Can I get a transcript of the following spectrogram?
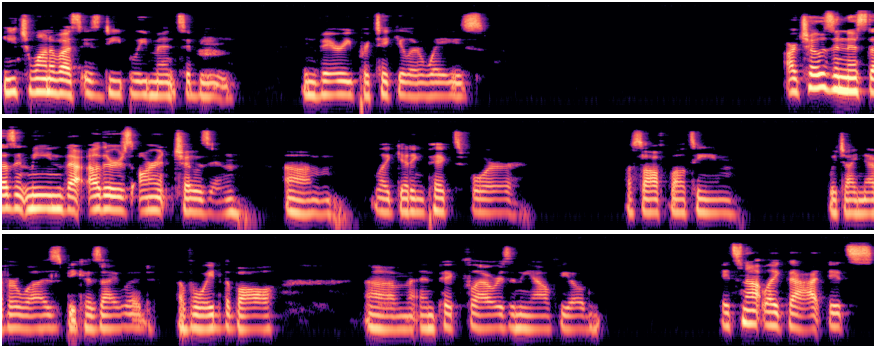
each one of us is deeply meant to be in very particular ways. Our chosenness doesn't mean that others aren't chosen, um, like getting picked for a softball team, which I never was because I would avoid the ball um, and pick flowers in the outfield. It's not like that. It's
